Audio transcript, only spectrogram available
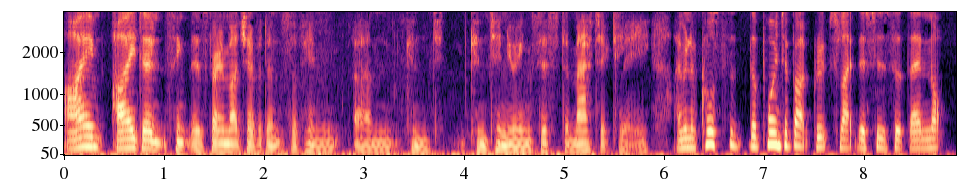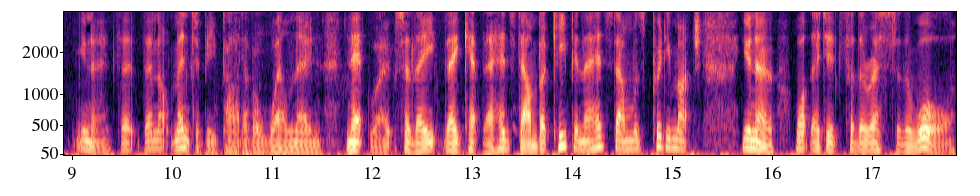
I I don't think there's very much evidence of him um, con- continuing systematically. I mean, of course, the, the point about groups like this is that they're not you know they're, they're not meant to be part of a well-known network so they they kept their heads down but keeping their heads down was pretty much you know what they did for the rest of the war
